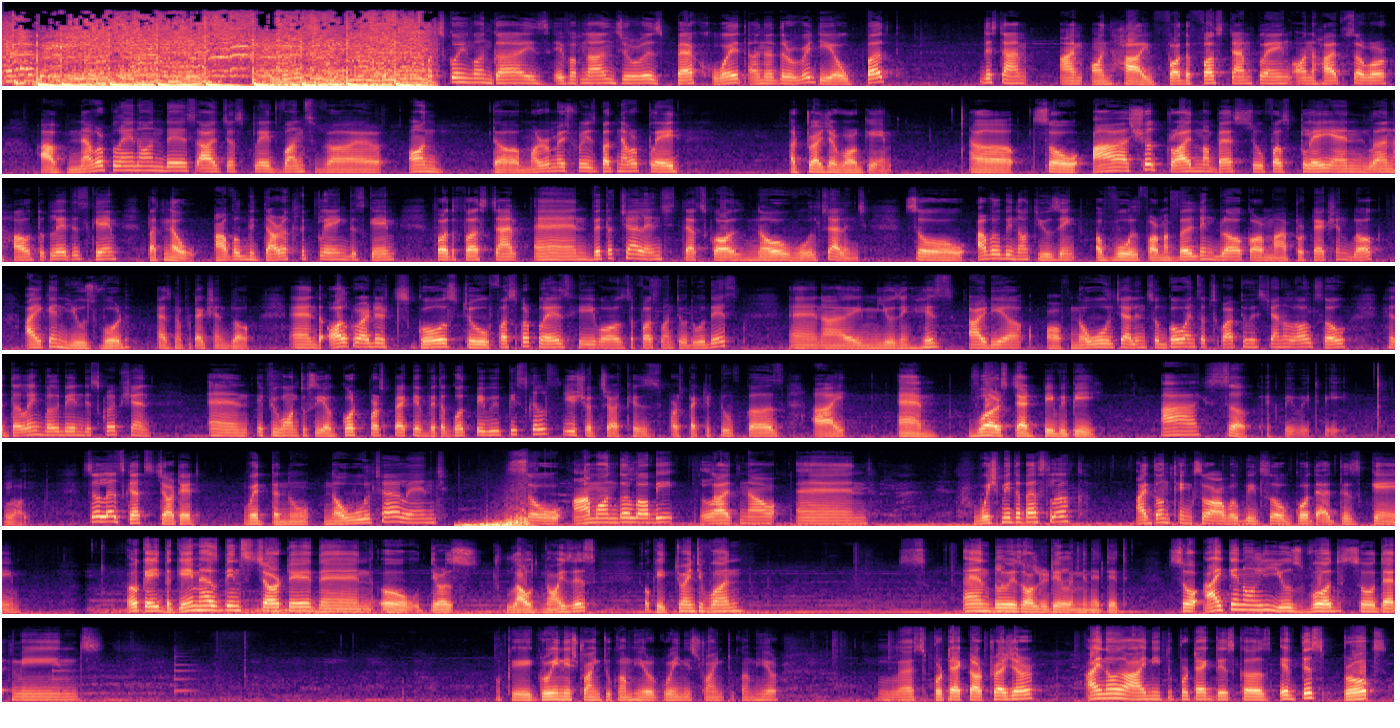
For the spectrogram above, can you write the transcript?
What's going on guys? if Ifafnan Zero is back with another video but this time I'm on Hive for the first time playing on Hive server. I've never played on this, I just played once uh, on the murder mysteries but never played a treasure war game. Uh, so I should try my best to first play and learn how to play this game but no I will be directly playing this game for the first time and with a challenge that's called no wool challenge. So I will be not using a wool for my building block or my protection block. I can use wood as my protection block. And all credits goes to Fussper Playz. He was the first one to do this and I'm using his idea of no wool challenge so go and subscribe to his channel also. The link will be in description. And if you want to see a good perspective with a good PvP skills you should check his perspective too because I am worst at PvP I suck at PvP lol so let's get started with the no, no wool challenge. So I'm on the lobby right now and wish me the best luck? I don't think so. I will be so good at this game. Okay the game has been started and oh there's loud noises. Okay 21 and blue is already eliminated. So I can only use wood so that means okay green is trying to come here green is trying to come here. Let's protect our treasure I know I need to protect this because if this breaks,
